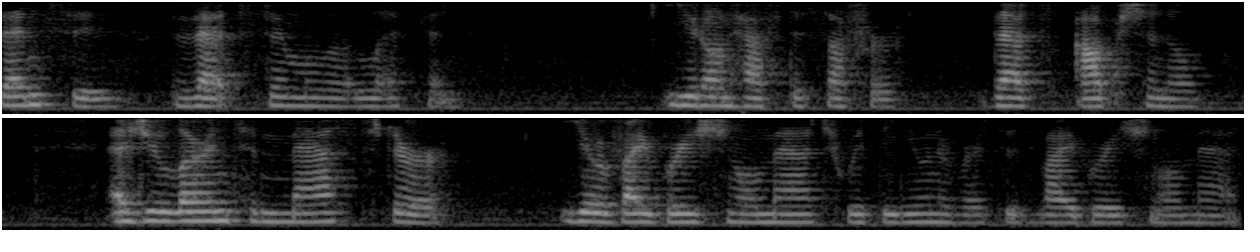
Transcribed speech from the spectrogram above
senses that similar lesson. You don't have to suffer. That's optional. As you learn to master your vibrational match with the universe's vibrational match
